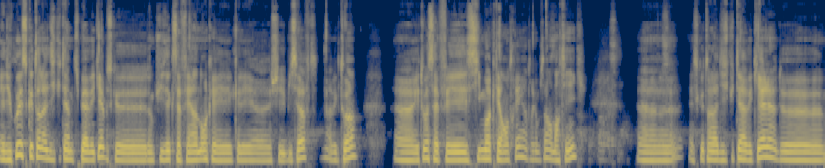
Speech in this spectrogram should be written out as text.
Et du coup, est-ce que tu en as discuté un petit peu avec elle? Parce que donc tu disais que ça fait un an qu'elle est, qu'elle est euh, chez Ubisoft avec toi. Euh, et toi, ça fait six mois que t'es rentré, un truc comme ça, en Martinique? Euh, est-ce que tu en as discuté avec elle de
